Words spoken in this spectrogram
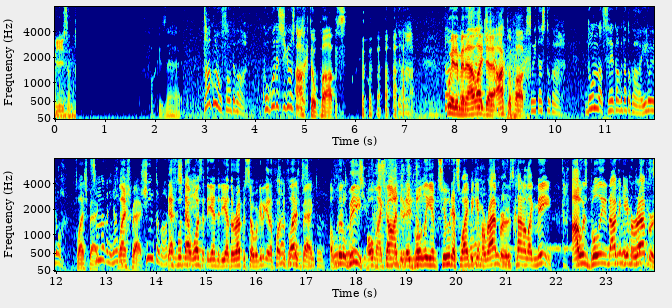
B さんと The fuck is that? タコノさんってばここで修行したの Octopops. ってば Wait a minute, I like that. タ Octopops. コノさんに聞け生い立ちとかどんな性格だとかいろいろ Flashback. その中になんか Flashback. ヒントがあるか That's もし what れ that ない was at the end of the other episode. We're gonna get a fucking flashback of Little B. Oh my god, did they bully him too? That's why he became a rapper. It was kind of like me. I was bullied and I became a rapper.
